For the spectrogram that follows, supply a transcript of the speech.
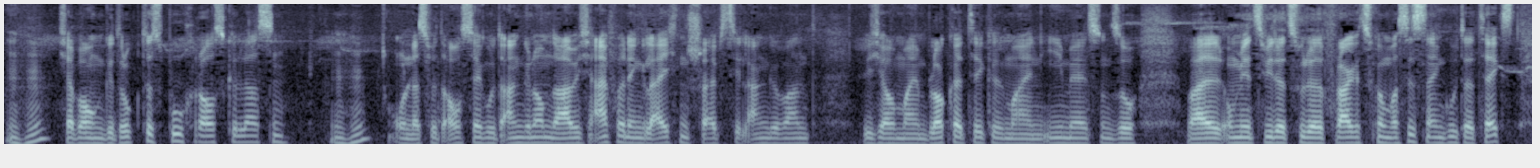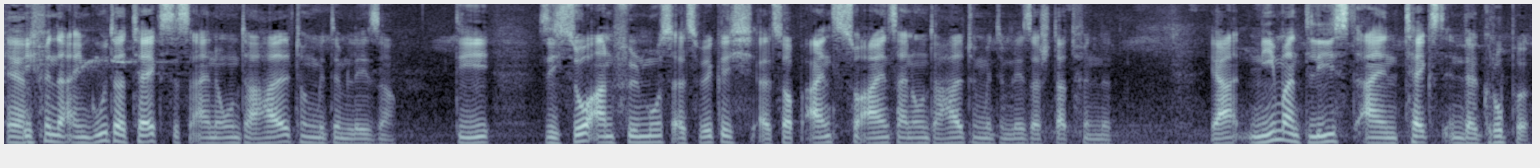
Mhm. Ich habe auch ein gedrucktes Buch rausgelassen. Mhm. Und das wird auch sehr gut angenommen. Da habe ich einfach den gleichen Schreibstil angewandt, wie ich auch meinen Blogartikel, meinen E-Mails und so. Weil, um jetzt wieder zu der Frage zu kommen, was ist ein guter Text? Ja. Ich finde, ein guter Text ist eine Unterhaltung mit dem Leser, die sich so anfühlen muss, als wirklich, als ob eins zu eins eine Unterhaltung mit dem Leser stattfindet. Ja, niemand liest einen Text in der Gruppe.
